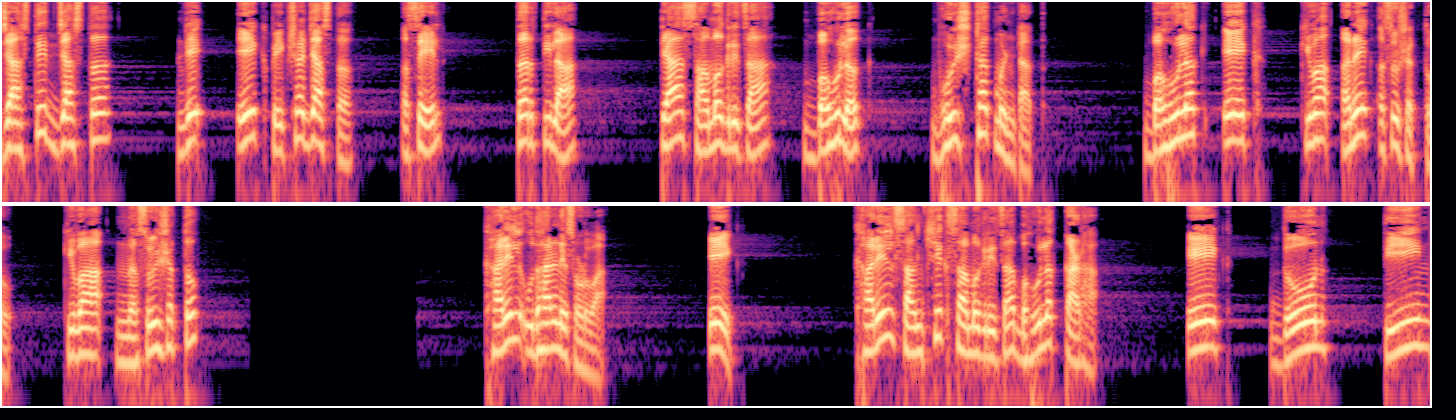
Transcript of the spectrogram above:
जास्तीत जास्त म्हणजे एक पेक्षा जास्त असेल तर तिला त्या सामग्रीचा बहुलक भूष्ठक म्हणतात. बहुलक एक किंवा अनेक असू शकतो किंवा नसूही शकतो. खालील उदाहरणे सोडवा. एक खालील सांख्यिक सामग्रीचा बहुलक काढा. एक दोन तीन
